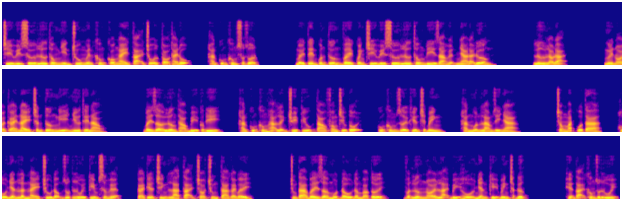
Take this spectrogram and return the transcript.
Chỉ huy sứ lưu thông nhìn chu nguyên không có ngay tại chỗ tỏ thái độ, hắn cũng không sốt ruột. Mấy tên quân tướng vây quanh chỉ huy sứ lưu thông đi ra huyện nha đại đường. Lư lão đại, ngươi nói cái này chấn tướng nghĩ như thế nào? Bây giờ lương thảo bị cướp đi, hắn cũng không hạ lệnh truy cứu tào phong chịu tội, cũng không giới khiến triệt binh hắn muốn làm gì nha? Trong mắt của ta, hồ nhân lần này chủ động rút lui kim sương huyện, cái kia chính là tại cho chúng ta gài bẫy. Chúng ta bây giờ một đầu đâm vào tới, vận lương nói lại bị hồ nhân kỵ binh chặt đứt. Hiện tại không rút lui,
